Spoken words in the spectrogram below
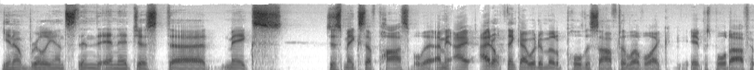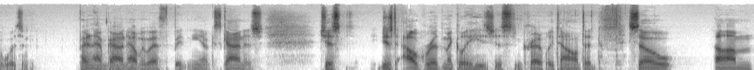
you know, brilliance, and and it just uh, makes just makes stuff possible. That I mean, I, I don't think I would have been able to pull this off to level like it was pulled off. It wasn't if I didn't have Guyon to help me with. But you know, because Guyon is just just algorithmically, he's just incredibly talented. So, um,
